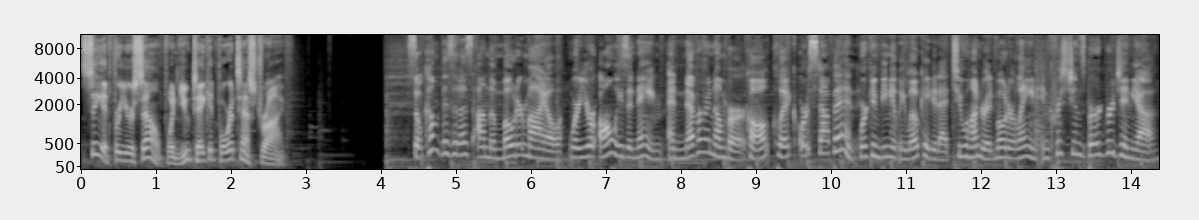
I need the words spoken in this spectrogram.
See it for yourself when you take it for a test drive. So come visit us on the Motor Mile, where you're always a name and never a number. Call, click, or stop in. We're conveniently located at 200 Motor Lane in Christiansburg, Virginia.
